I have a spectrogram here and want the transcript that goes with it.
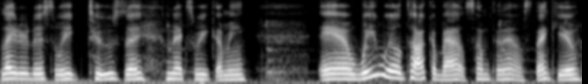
later this week, Tuesday, next week, I mean. And we will talk about something else. Thank you.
